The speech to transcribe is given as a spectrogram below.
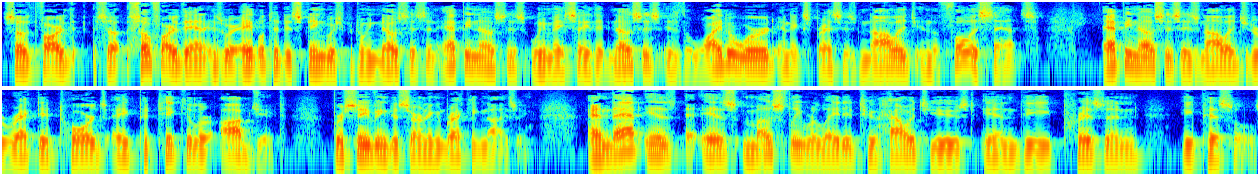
so far, so, so far then, as we're able to distinguish between gnosis and epignosis, we may say that gnosis is the wider word and expresses knowledge in the fullest sense, Epignosis is knowledge directed towards a particular object, perceiving, discerning, and recognizing. And that is, is mostly related to how it's used in the prison epistles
